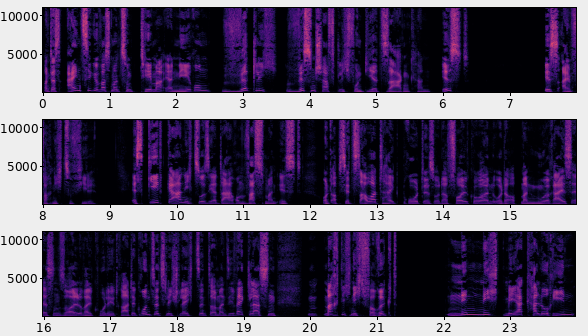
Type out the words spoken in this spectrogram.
Und das Einzige, was man zum Thema Ernährung wirklich wissenschaftlich fundiert sagen kann, ist, ist einfach nicht zu viel es geht gar nicht so sehr darum, was man isst. Und ob es jetzt Sauerteigbrot ist oder Vollkorn oder ob man nur Reis essen soll, weil Kohlenhydrate grundsätzlich schlecht sind, soll man sie weglassen. Mach dich nicht verrückt. Nimm nicht mehr Kalorien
